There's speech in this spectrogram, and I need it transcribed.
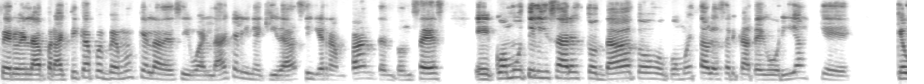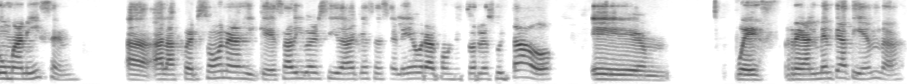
Pero en la práctica, pues vemos que la desigualdad, que la inequidad sigue rampante. Entonces, ¿cómo utilizar estos datos o cómo establecer categorías que, que humanicen a, las personas y que esa diversidad que se celebra con estos resultados, eh, pues realmente atienda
